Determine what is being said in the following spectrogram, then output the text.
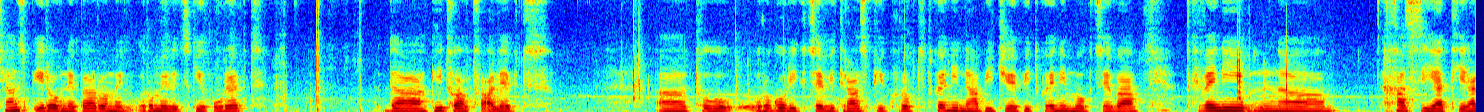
ჩანს პიროვნება, რომელიც გიყურებთ და გითვალთვალებთ. თუ როგორ იქცევით, რას ფიქრობთ, თქვენი ნაბიჯები, თქვენი მოქცევა, თქვენი ხასიათი რა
